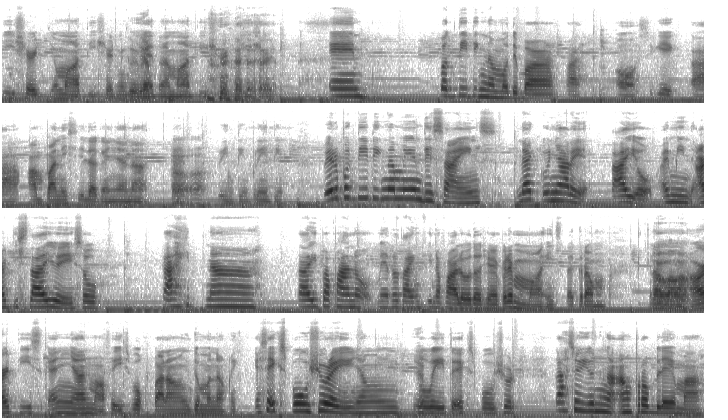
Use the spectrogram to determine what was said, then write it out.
t-shirt, yung mga t-shirt, nagbibenta ng mga t-shirt, t-shirt. And pag titingnan mo, di ba, pa, oh, sige, ah, company sila, ganyan na, Oo. printing, printing. Pero pag titignan mo yung designs, like, kunyari, tayo, I mean, artist tayo eh. So, kahit na, kahit pa paano, meron tayong pina-follow daw, syempre, mga Instagram na mga artist, ganyan, mga Facebook, parang doon nakik... Kasi exposure eh, yung the Yep. way to exposure. Kaso yun nga, ang problema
